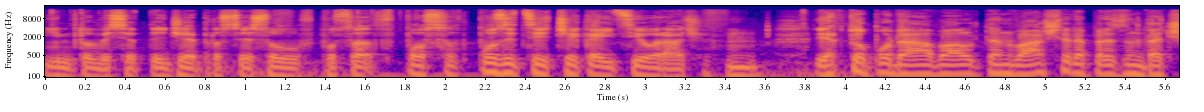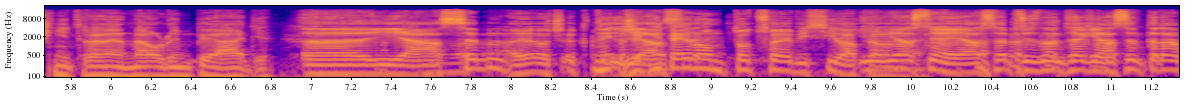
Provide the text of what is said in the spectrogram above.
jim to vysvětlit, že prostě jsou v, podsta- v, pos- v pozici čekajícího hráče. Hm. Jak to podával ten váš reprezentační trenér na olympiádě? Eh, Já jsem... Řekni, já řekněte se- jenom to, co je vysílatelné. Jasně, já se přiznám, tak já jsem teda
